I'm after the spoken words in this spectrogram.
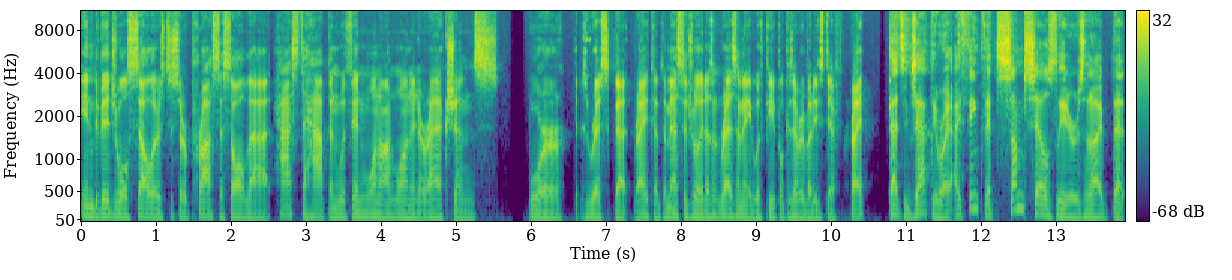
individual sellers to sort of process all that has to happen within one-on-one interactions or there's risk that, right, that the message really doesn't resonate with people because everybody's different, right? That's exactly right. I think that some sales leaders that I that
